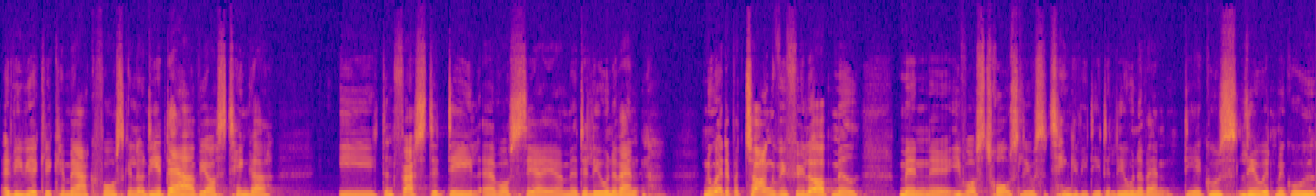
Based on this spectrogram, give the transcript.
at vi virkelig kan mærke forskellen. Og det er der, vi også tænker i den første del af vores serie med det levende vand. Nu er det beton, vi fylder op med, men øh, i vores trosliv, så tænker vi, det er det levende vand. Det er Guds livet med Gud.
